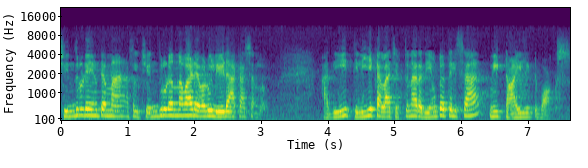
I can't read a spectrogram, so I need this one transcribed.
చంద్రుడేమిటమ్మా? అసలు చంద్రుడు అన్నవాడు ఎవడు లేడు ఆకాశంలో. అది తెలియక అలా చెప్తున్నారు. అది ఏమిటో తెలుసా? నీ టాయిలెట్ బాక్స్.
